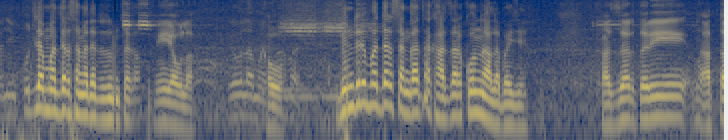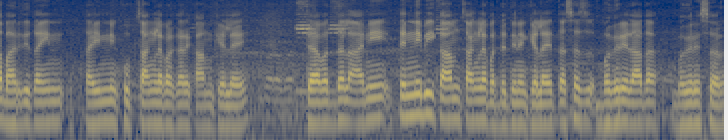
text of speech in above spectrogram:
आणि कुठल्या मतदारसंघात येतं तुमचं गाव? मी येवला. हो. दिंडोरी मतदारसंघाचा खासदार कोण झाला पाहिजे? खासदार तरी आत्ता भारती ताईं ताईंनी खूप चांगल्या प्रकारे काम केलं आहे त्याबद्दल आणि त्यांनी बी काम चांगल्या पद्धतीने केलं आहे तसंच भगरे दादा भगरे सर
